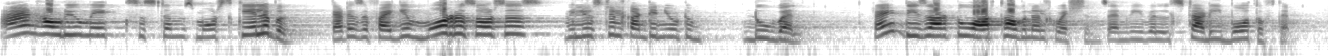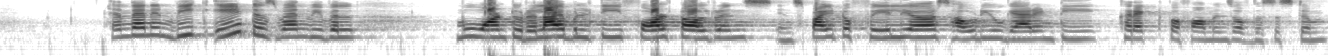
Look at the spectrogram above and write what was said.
And how do you make systems more scalable? That is if I give more resources will you still continue to do well? Right? These are two orthogonal questions and we will study both of them. And then in week 8 is when we will move on to reliability, fault tolerance, in spite of failures how do you guarantee correct performance of the system.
